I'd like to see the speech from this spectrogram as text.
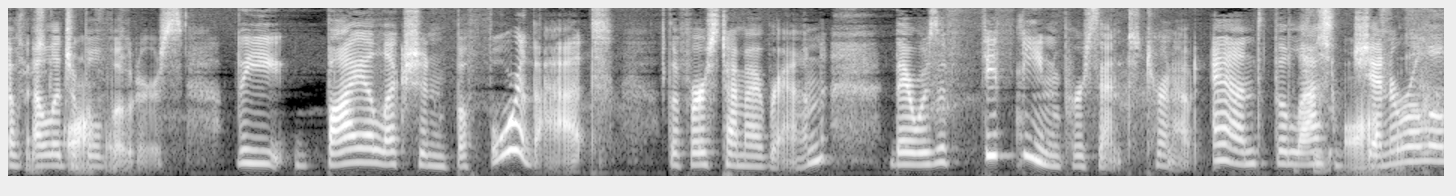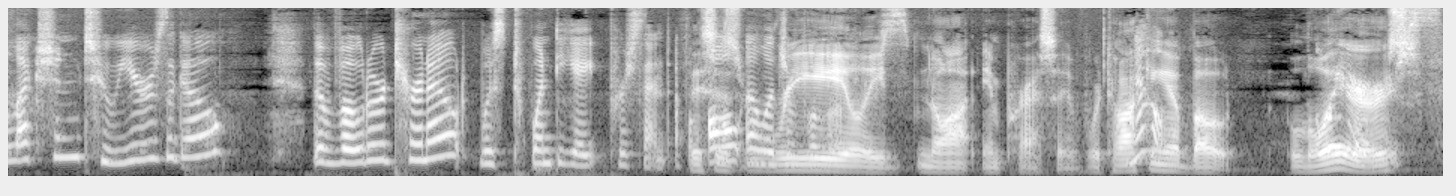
of eligible awful. voters. The by election before that, the first time I ran, there was a 15% turnout. And the last general election two years ago, the voter turnout was 28% of This all is eligible really voters. not impressive. We're talking No. about lawyers Lawyers.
